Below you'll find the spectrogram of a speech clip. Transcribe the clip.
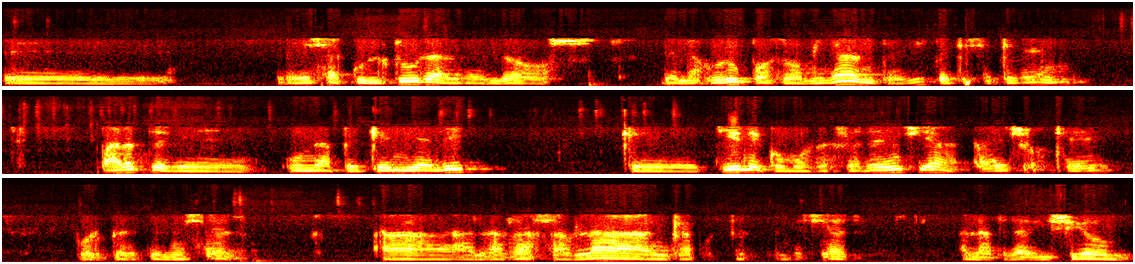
de, esa cultura de los de los grupos dominantes, viste, que se creen parte de una pequeña elite que tiene como referencia a esos que por pertenecer a la raza blanca, por pertenecer a la tradición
